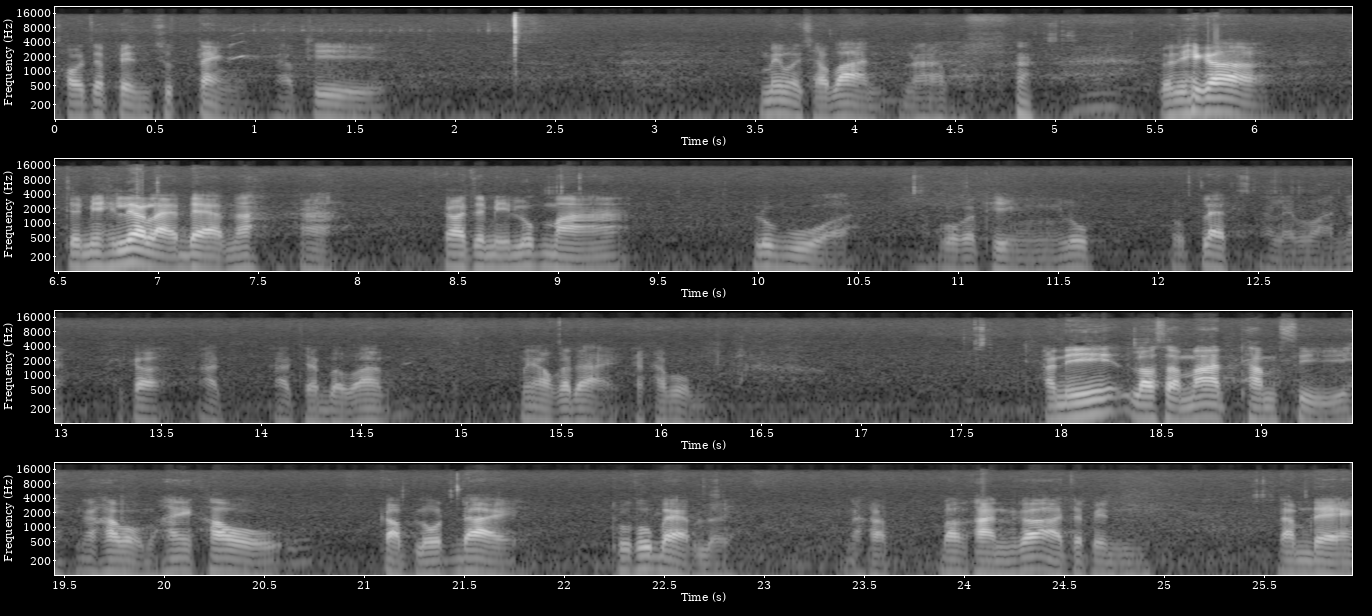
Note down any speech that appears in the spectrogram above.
เขาจะเป็นชุดแต่งนะครับที่ ไม่เหมือนชาวบ้านนะครับ ตัวนี้ก็จะมีให้เลือกหลายแบบนะอะ ก็จะมีรูปม้า รูปวัว วัวกระทิง รูปรูปแรดอะไรประมาณนี้ก็อาจอาจจะแบบว่าไม่เอาก็ได้นะครับผม อันนี้เราสามารถทำสีนะครับผมให้เข้ากับรถได้ทุกๆแบบเลยนะครับ บางคันก็อาจจะเป็นดำแดง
